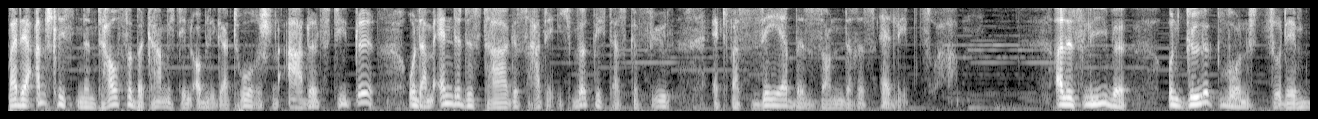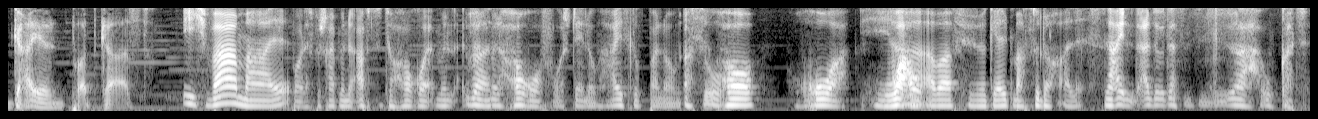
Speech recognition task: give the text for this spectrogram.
Bei der anschließenden Taufe bekam ich den obligatorischen Adelstitel und am Ende des Tages hatte ich wirklich das Gefühl, etwas sehr Besonderes erlebt zu haben. Alles Liebe und Glückwunsch zu dem geilen Podcast. Ich war mal. Boah, das beschreibt mir eine absolute Horror, eine, eine Horrorvorstellung. Heißluftballon. Ach so. Rohr. Ja, wow. aber für Geld machst du doch alles. Nein, also das ist, ja, oh Gott,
